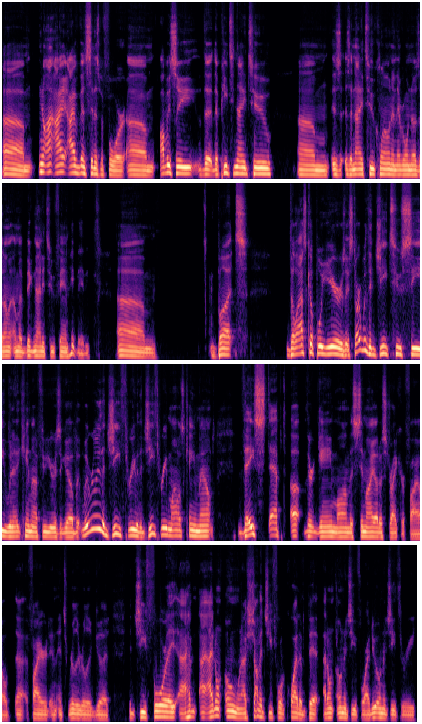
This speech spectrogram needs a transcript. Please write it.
Um, you know, I, I I've been saying this before. Um, obviously the the PT ninety two um is is a ninety two clone, and everyone knows that I'm a, I'm a big ninety two fan. Hey, baby. Um, but the last couple years, they started with the G2C when it came out a few years ago, but we really the G3 when the G3 models came out, they stepped up their game on the semi-auto striker file uh, fired, and it's really really good. The G4, they I have I, I don't own one. I've shot a G4 quite a bit. I don't own a G4. I do own a G3,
